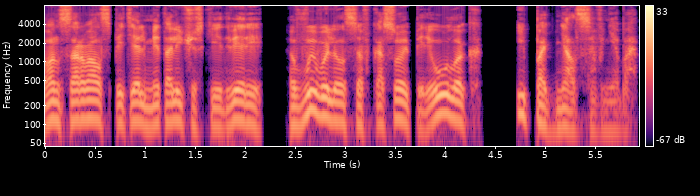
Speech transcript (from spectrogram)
он сорвал с петель металлические двери, вывалился в косой переулок и поднялся в небо.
